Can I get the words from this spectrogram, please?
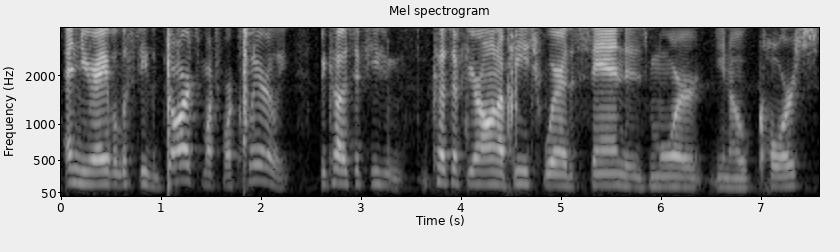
and you're able to see the darts much more clearly. Because if you, because if you're on a beach where the sand is more, you know, coarse,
